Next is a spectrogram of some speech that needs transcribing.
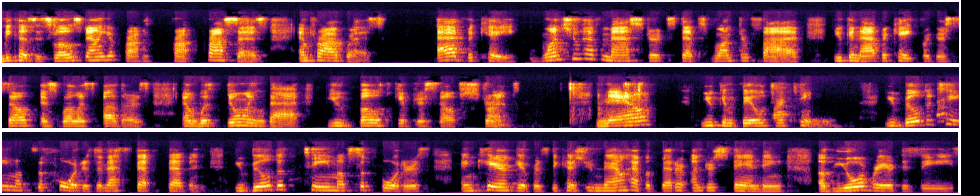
because it slows down your pro- pro- process and progress. Advocate. Once you have mastered steps one through five, you can advocate for yourself as well as others. And with doing that, you both give yourself strength. Now you can build your team. You build a team of supporters, and that's step seven. You build a team of supporters and caregivers because you now have a better understanding of your rare disease,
